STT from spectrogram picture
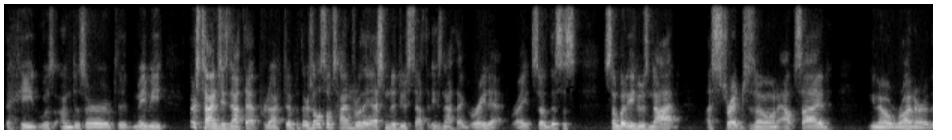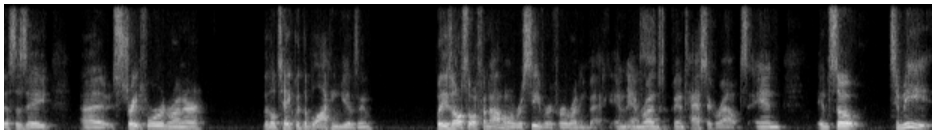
the hate was undeserved. That maybe there's times he's not that productive, but there's also times where they ask him to do stuff that he's not that great at, right? So this is somebody who's not a stretch zone outside, you know, runner. This is a uh, straightforward runner that'll take what the blocking gives him. But he's also a phenomenal receiver for a running back and, Yes. and runs fantastic routes. And and so to me,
